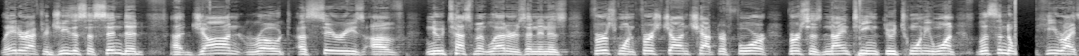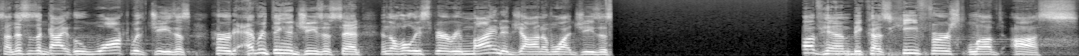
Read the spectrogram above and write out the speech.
Later, after Jesus ascended, uh, John wrote a series of New Testament letters. And in his first one, 1 John chapter 4, verses 19 through 21, listen to what he writes. Now, this is a guy who walked with Jesus, heard everything that Jesus said, and the Holy Spirit reminded John of what Jesus love him because he first loved us.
